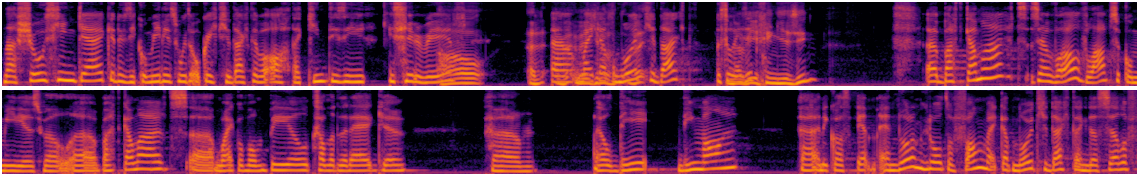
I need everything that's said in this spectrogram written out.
naar shows ging kijken. Dus die comedians moeten ook echt gedacht hebben, oh, dat kind is hier, is hier weer. Oh, en, maar ik had nog- nooit gedacht... Sorry, naar wie zeg. ging je zien? Eh, Bart Kammaert zijn vooral Vlaamse comedians wel. Eh, Bart Kammaert, eh, Michael van Peel, Xander de Rijken. ehm, die, die mannen. En ik was een enorm grote fan, maar ik had nooit gedacht dat ik dat zelf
